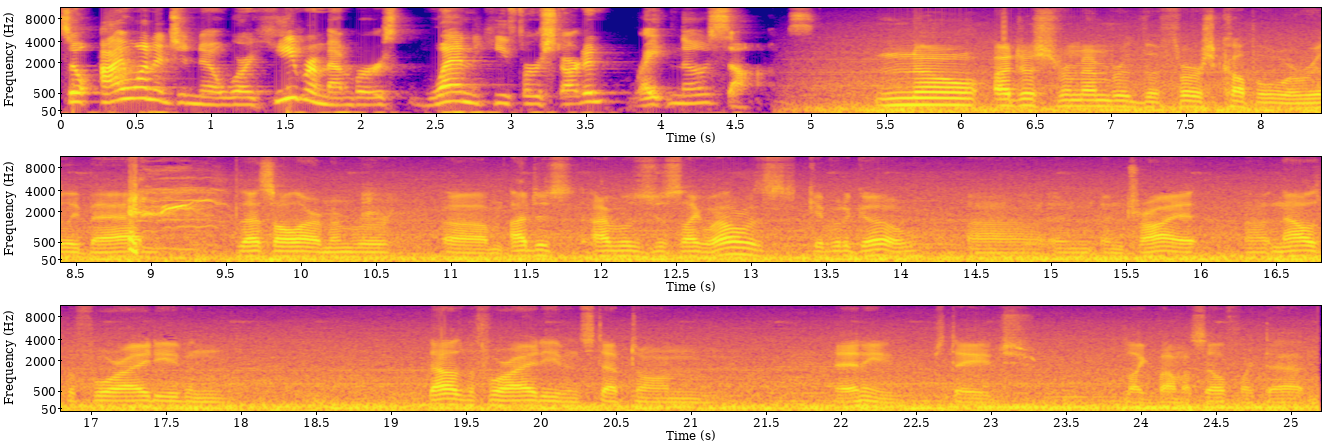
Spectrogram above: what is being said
So I wanted to know where he remembers when he first started writing those songs. No, I just remember the first couple were really bad. That's all I remember. Um, I just, I was just like, well, let's give it a go uh, and and try it. Uh, and that was before I'd even, that was before I'd even stepped on any stage like by myself like that.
